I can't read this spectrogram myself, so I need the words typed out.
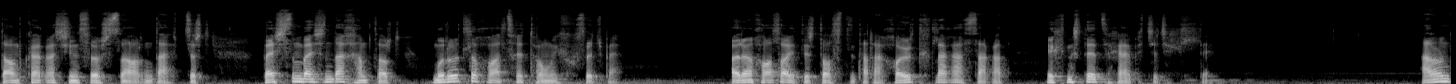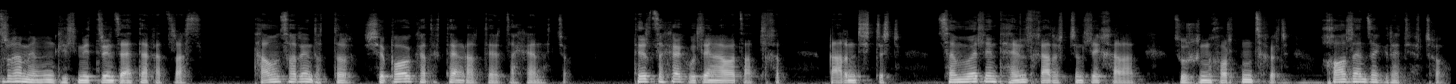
Домкага шин суурьсан орондоо авчирч барьсан байшиндаа хамт орж мөрөөдлөх хуваалцахыг тун их хүсэж байв. Оройн хоолоо идэж дуусны дараа хоёр дахь лагаа асаагаад их нэртэй захиа бичиж эхэллээ. 16 мянган км-ийн зайтай газраас 5 сарын дотор Шипог хатагтай гар дээр захиа очив. Тэр захиаг хүлээн аваад задлахад гар нь чичирч Самуэлийн танил гар орчнолыг хараад зүрх нь хурдан цохилж хоолойн заграад явчихав.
